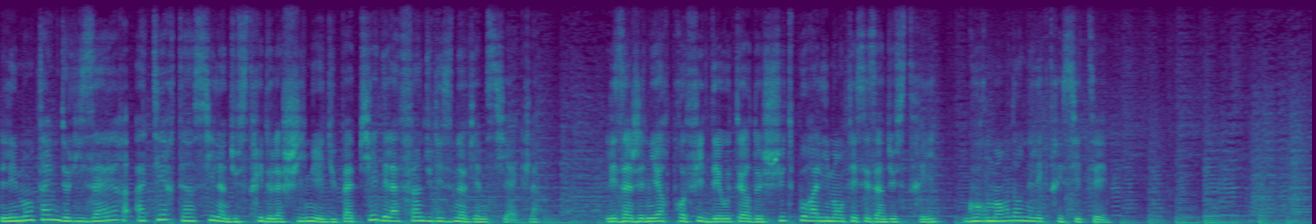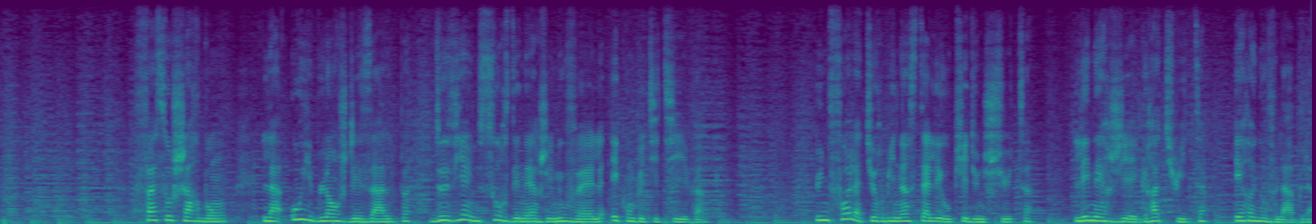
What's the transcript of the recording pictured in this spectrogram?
Les montagnes de l'Isère attirent ainsi l'industrie de la chimie et du papier dès la fin du 19e siècle. Les ingénieurs profitent des hauteurs de chute pour alimenter ces industries gourmande en électricité. Face au charbon, la houille blanche des Alpes devient une source d'énergie nouvelle et compétitive. Une fois la turbine installée au pied d'une chute, l'énergie est gratuite et renouvelable.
